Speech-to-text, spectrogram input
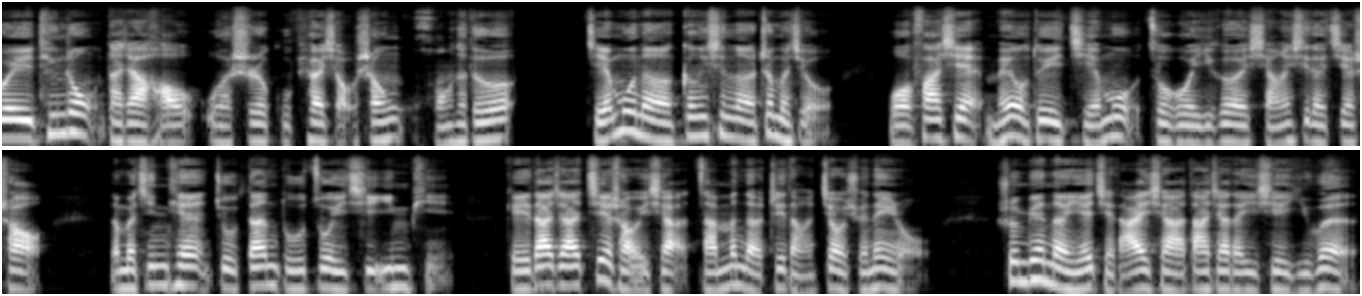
位听众，大家好，我是股票小生黄德德。节目呢更新了这么久，我发现没有对节目做过一个详细的介绍。那么今天就单独做一期音频，给大家介绍一下咱们的这档教学内容，顺便呢也解答一下大家的一些疑问。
